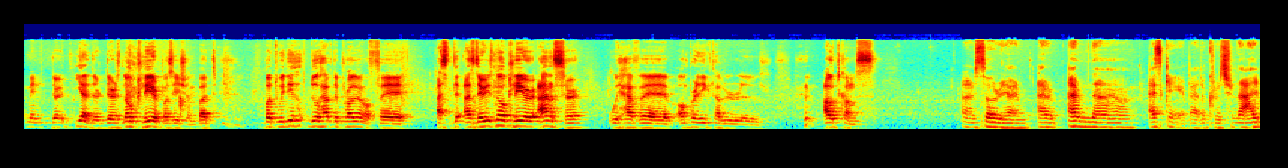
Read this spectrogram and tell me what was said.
I mean, there, yeah, there, there's no clear position, but but we do, have the problem of uh, as the, as there is no clear answer, we have uh, unpredictable outcomes. Uh, sorry, I'm, I'm, I'm not asking about the question. I,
